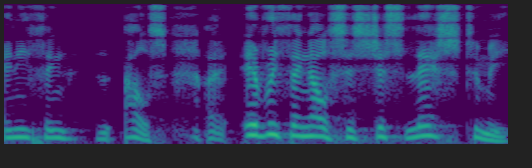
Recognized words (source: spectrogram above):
anything else. Uh, everything else is just less to me.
